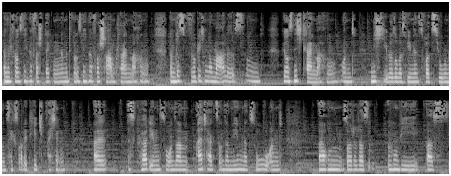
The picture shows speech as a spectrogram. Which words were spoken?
damit wir uns nicht mehr verstecken, damit wir uns nicht mehr vor Scham klein machen, damit das wirklich normal ist und wir uns nicht klein machen und nicht über sowas wie Menstruation und Sexualität sprechen, weil es gehört eben zu unserem Alltag, zu unserem Leben dazu und warum sollte das irgendwie was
